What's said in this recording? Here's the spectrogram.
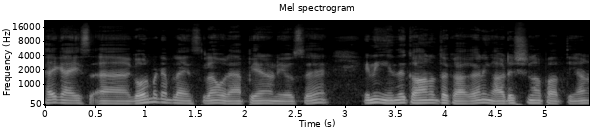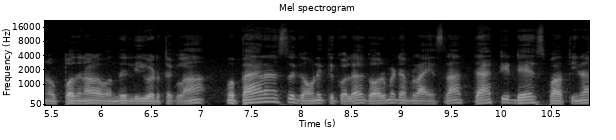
ஹே கைஸ் கவர்மெண்ட் எம்ப்ளாயீஸ்க்குலாம் ஒரு ஹாப்பியான நியூஸு இனி எந்த காரணத்துக்காக நீங்கள் அடிஷ்னலாக பார்த்தீங்கன்னா முப்பது நாள் வந்து லீவ் எடுத்துக்கலாம். உங்கள் பேரண்ட்ஸை கவனித்துக்கொள்ள கவர்மெண்ட் எம்ப்ளாயீஸ்லாம் தேர்ட்டி டேஸ் பார்த்தீங்கன்னா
